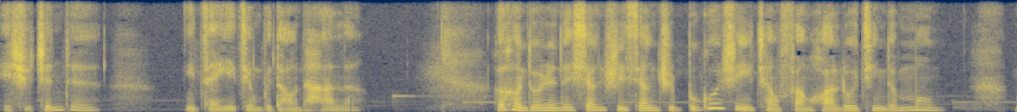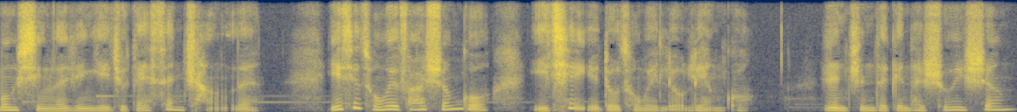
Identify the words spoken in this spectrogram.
也许真的，你再也见不到他了。和很多人的相识相知，不过是一场繁华落尽的梦。梦醒了，人也就该散场了。一切从未发生过，一切也都从未留恋过。认真的跟他说一声：“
